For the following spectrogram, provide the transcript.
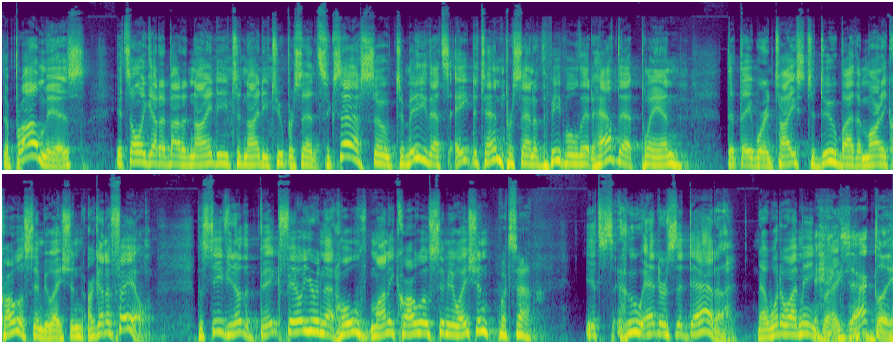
The problem is it's only got about a 90 to 92 percent success. So to me, that's eight to 10 percent of the people that have that plan that they were enticed to do by the Monte Carlo simulation are going to fail. But Steve, you know the big failure in that whole Monte Carlo simulation? What's that? It's who enters the data. Now, what do I mean, Greg? Exactly.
